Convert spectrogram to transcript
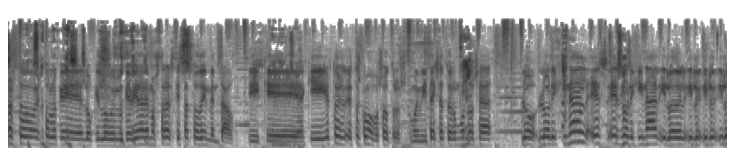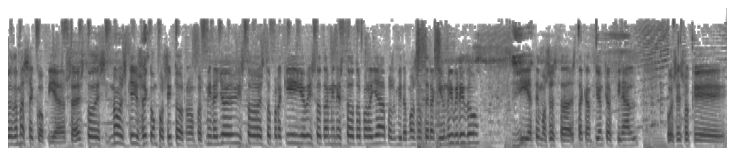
No, esto, esto lo que lo que lo, lo que viene a demostrar es que está todo inventado y que aquí esto es, esto es como vosotros, como imitáis a todo el mundo, o sea, lo, lo original es, es lo original y lo, y, lo, y, lo, y lo demás se copia, o sea, esto de no es que yo soy compositor, no, pues mira, yo he visto esto por aquí, yo he visto también esto otro por allá, pues mira, vamos a hacer aquí un híbrido y hacemos esta esta canción que al final pues es lo que,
